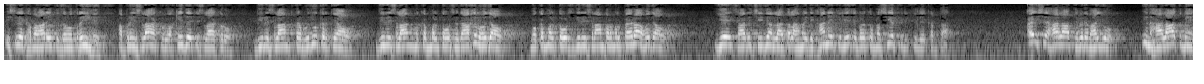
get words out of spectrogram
اس لیے گھبرانے کی ضرورت نہیں ہے۔ اپنی اصلاح کرو، عقیدے کی اصلاح کرو۔ دین اسلام کی طرف رجوع کر کے آؤ۔ دین اسلام مکمل طور سے داخل ہو جاؤ۔ مکمل طور سے دین اسلام پر عمل پیرا ہو جاؤ۔ یہ ساری چیزیں اللہ تعالیٰ ہمیں دکھانے کے لیے، عبرت و نصیحت کے لیے کرتا۔ ایسے حالات ہیں میرے بھائیوں ان حالات میں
